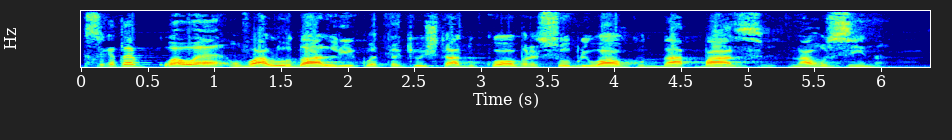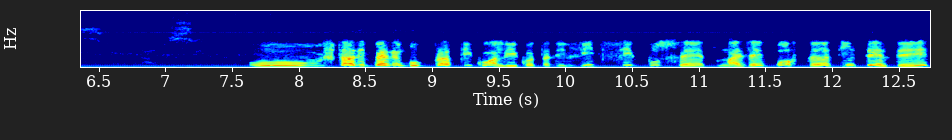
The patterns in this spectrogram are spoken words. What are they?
Secretário, qual é o valor da alíquota que o Estado cobra sobre o álcool da base, na usina? O Estado de Pernambuco pratica uma alíquota de 25%, mas é importante entender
